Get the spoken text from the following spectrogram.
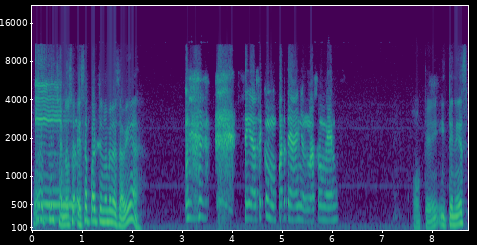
Bueno, Y- pucha, no sé, esa parte no me la sabía. sí, hace como un par de años más o menos. Ok. ¿Y tenés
